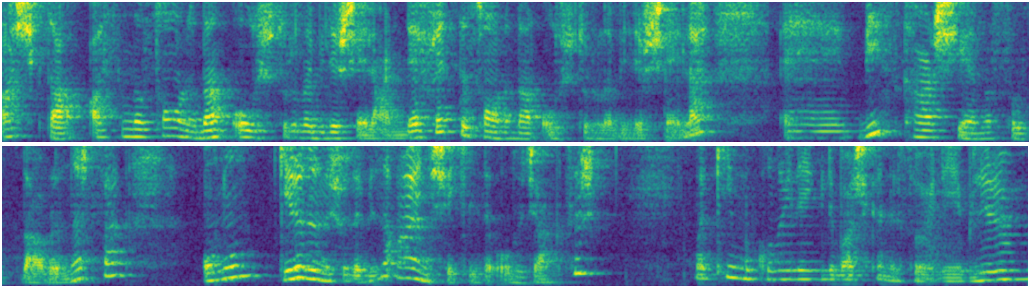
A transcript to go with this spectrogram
aşk da aslında sonradan oluşturulabilir şeyler. Nefret de sonradan oluşturulabilir şeyler. E, biz karşıya nasıl davranırsak onun geri dönüşü de bize aynı şekilde olacaktır. Bakayım bu konuyla ilgili başka ne söyleyebilirim?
